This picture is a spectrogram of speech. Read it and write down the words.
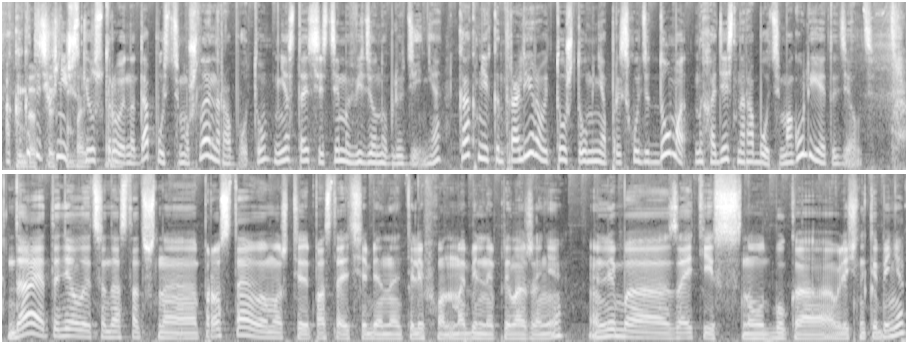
а как это технически большое. устроено? Допустим, ушла я на работу, у меня стоит система видеонаблюдения. Как мне контролировать то, что у меня происходит дома, находясь на работе? Могу ли я это делать? Да, это делается достаточно просто. Вы можете поставить себе на телефон мобильное приложение, либо зайти с ноутбука в личный кабинет,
